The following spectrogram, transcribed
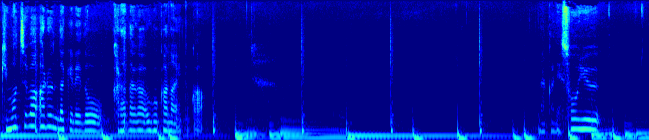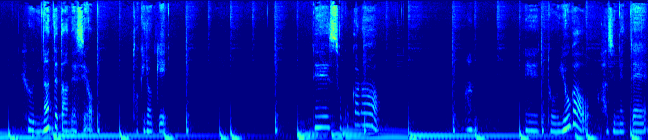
気持ちはあるんだけれど体が動かないとかなんかねそういう風になってたんですよ時々。でそこからえーと、ヨガを始めて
